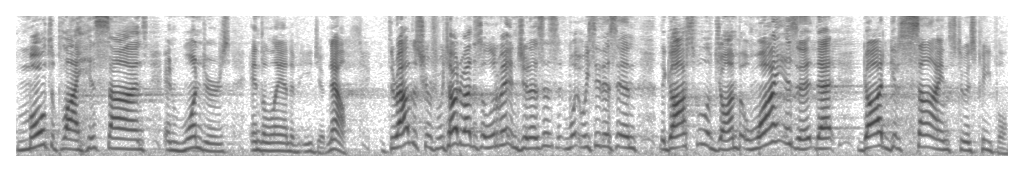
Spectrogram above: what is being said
multiply his signs and wonders in the land of Egypt. Now, throughout the scripture, we talked about this a little bit in Genesis. We see this in the Gospel of John. But why is it that God gives signs to his people?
